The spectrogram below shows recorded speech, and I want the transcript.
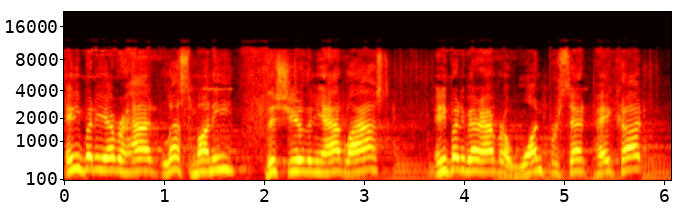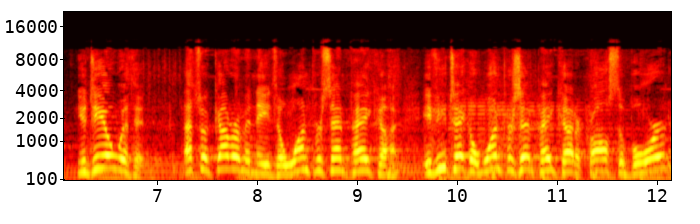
Anybody ever had less money this year than you had last? Anybody ever having a 1% pay cut? You deal with it. That's what government needs a 1% pay cut. If you take a 1% pay cut across the board,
